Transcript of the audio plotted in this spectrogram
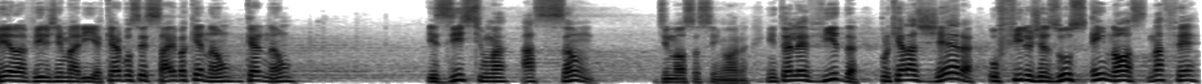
pela Virgem Maria, quer você saiba que não, quer não. Existe uma ação de Nossa Senhora. Então ela é vida, porque ela gera o Filho Jesus em nós, na fé.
